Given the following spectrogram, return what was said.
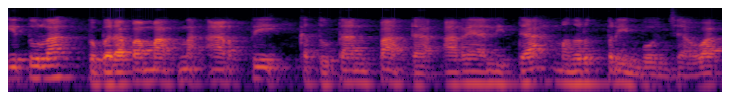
Itulah beberapa makna arti kedutan pada area lidah menurut Primbon Jawa.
